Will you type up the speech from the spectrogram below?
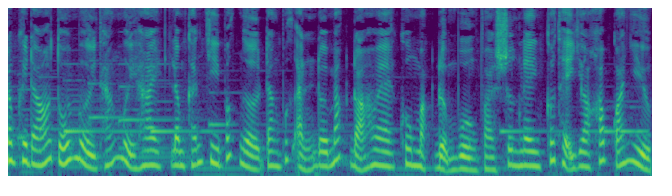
Trong khi đó, tối 10 tháng 12, Lâm Khánh Chi bất ngờ đăng bức ảnh đôi mắt đỏ hoe, khuôn mặt đượm buồn và sưng lên có thể do khóc quá nhiều.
